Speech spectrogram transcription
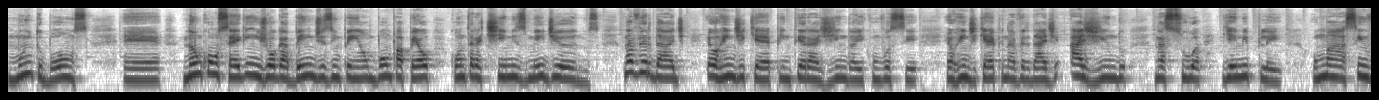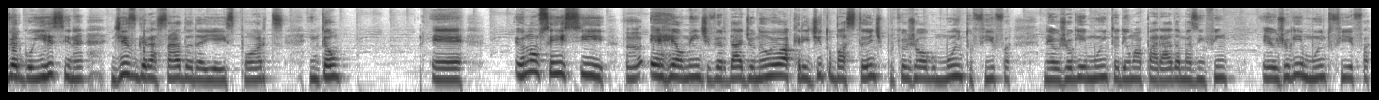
muito bons é, não conseguem jogar bem, desempenhar um bom papel contra times medianos. Na verdade, é o handicap interagindo aí com você, é o handicap na verdade agindo na sua gameplay. Uma sem vergonhice, né, desgraçada da EA Sports. Então, é, eu não sei se uh, é realmente verdade ou não, eu acredito bastante, porque eu jogo muito FIFA, né? Eu joguei muito, eu dei uma parada, mas enfim, eu joguei muito FIFA,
